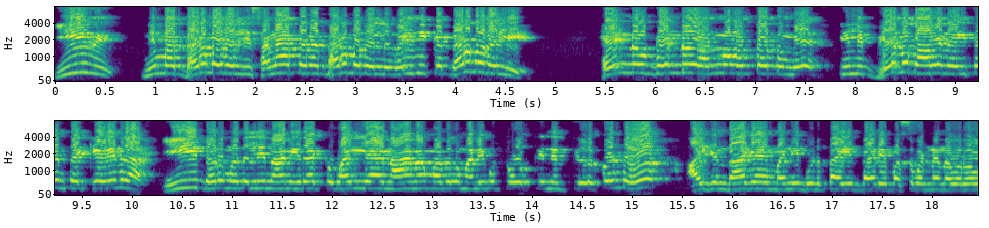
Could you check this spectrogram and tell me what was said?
ಈ ನಿಮ್ಮ ಧರ್ಮದಲ್ಲಿ, ಸನಾತನ ಧರ್ಮದಲ್ಲಿ, ವೈದಿಕ ಧರ್ಮದಲ್ಲಿ ಹೆಣ್ಣು ಗಂಡು ಅನ್ನುವಂಥದ್ದು ಇಲ್ಲಿ ಭೇದ ಭಾವನೆ ಐತಂತ ಕೇಳಿದ್ರ ಈ ಧರ್ಮದಲ್ಲಿ ನಾನು ಇರಕ್ಕೆ ವಲ್ಯ ನಾನ ಮೊದಲು ಮನೆ ಬಿಟ್ಟು ಹೋಗ್ತೀನಿ ಅಂತ ತಿಳ್ಕೊಂಡು ಆಗಿಂದಾಗೆ ಮನೆ ಬಿಡ್ತಾ ಇದ್ದಾರೆ ಬಸವಣ್ಣನವರು.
